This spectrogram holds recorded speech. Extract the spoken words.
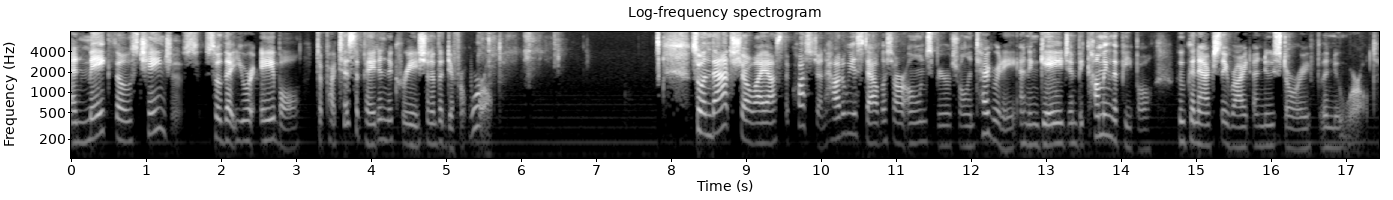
and make those changes so that you are able to participate in the creation of a different world. So, in that show, I asked the question how do we establish our own spiritual integrity and engage in becoming the people who can actually write a new story for the new world?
